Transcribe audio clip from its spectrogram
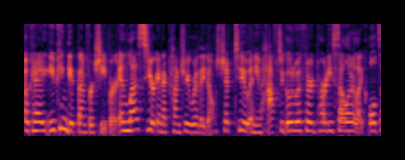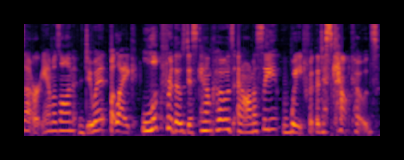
okay? You can get them for cheaper unless you're in a country where they don't ship to and you have to go to a third party seller like Ulta or Amazon, do it. But like, look for those discount codes and honestly, wait for the discount codes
